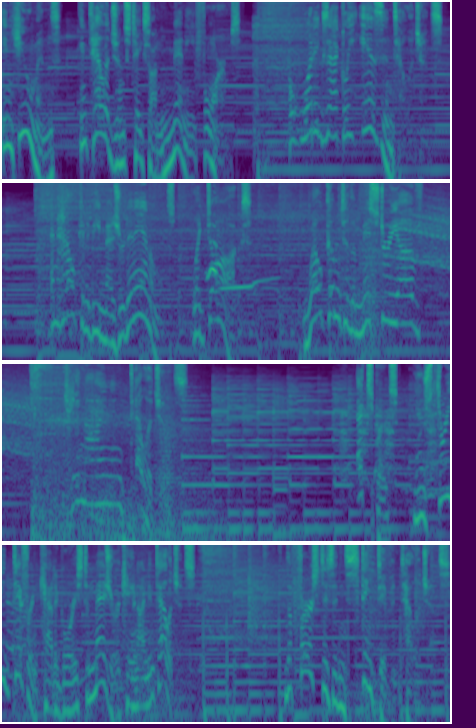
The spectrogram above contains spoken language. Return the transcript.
In humans, intelligence takes on many forms. But what exactly is intelligence? And how can it be measured in animals, like dogs? Welcome to the mystery of canine intelligence. Experts use three different categories to measure canine intelligence. The first is instinctive intelligence.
